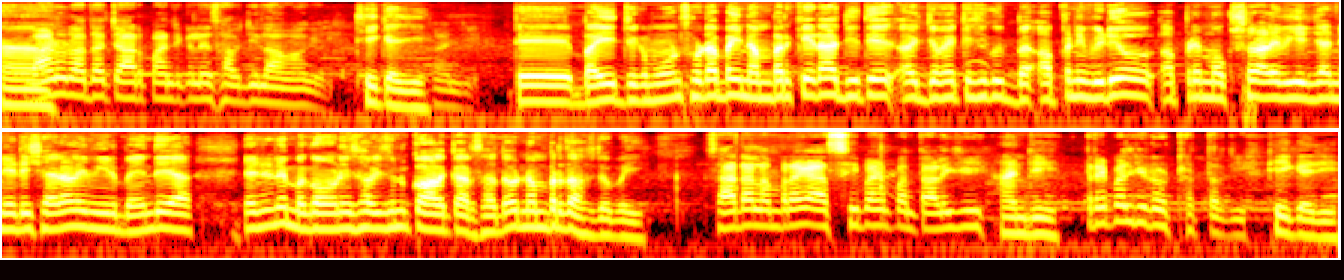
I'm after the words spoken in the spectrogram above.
ਹਾਂ। ਬਾਣੂ ਰਾਦਾ 4-5 ਕਿੱਲੇ ਸਬਜ਼ੀ ਲਾਵਾਂਗੇ। ਠੀਕ ਹੈ ਜੀ। ਹਾਂਜੀ। ਤੇ ਬਾਈ ਜਗਮੋਹਨ ਤੁਹਾਡਾ ਬਾਈ ਨੰਬਰ ਕਿਹੜਾ? ਜਿੱਤੇ ਅ, ਜਿਵੇਂ ਕਿਸੇ ਕੋਈ ਬ- ਆਪਣੀ ਵੀਡੀਓ ਆਪਣੇ ਮੁਕਤਸਰ ਵਾਲੇ ਵੀਰ ਜਾਂ ਨੇੜੇ ਸ਼ਹਿਰ ਵਾਲੇ ਵੀਰ ਬਹਿੰਦੇ ਆ ਜਾਂ ਜਿਹਨੇ ਮੰਗਾਉਣੀ ਸਬਜ਼ੀ ਤੁਹਾਨੂੰ ਕਾਲ ਕਰ ਸਕਦਾ ਉਹ ਨੰਬਰ ਦੱਸ ਦਿਓ ਬਾਈ। ਸਾਡਾ ਨੰਬਰ ਹੈਗਾ 80545 ਜੀ। ਹਾਂਜੀ। 0078 ਜੀ। ਠੀਕ ਹੈ ਜੀ।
